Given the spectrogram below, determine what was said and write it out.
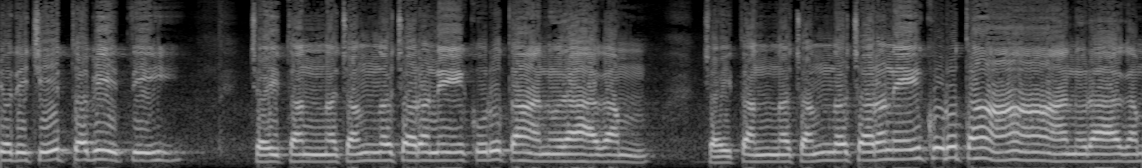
यदि चित्तवीति चैतन्य चंद चरणे कुरुतानुरागम। चैतन्य चंद चरणे कुरुतानुरागम।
